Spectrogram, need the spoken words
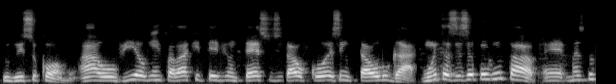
tudo isso como? Ah, ouvi alguém falar que teve um teste de tal coisa em tal lugar. Muitas vezes eu perguntava, é, mas do,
